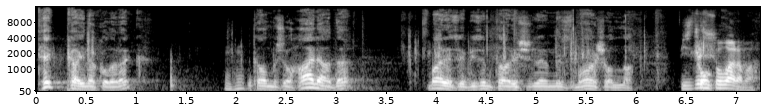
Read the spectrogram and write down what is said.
tek kaynak olarak kalmış o. Hala da maalesef bizim tarihçilerimiz maşallah Bizde şu var ama.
